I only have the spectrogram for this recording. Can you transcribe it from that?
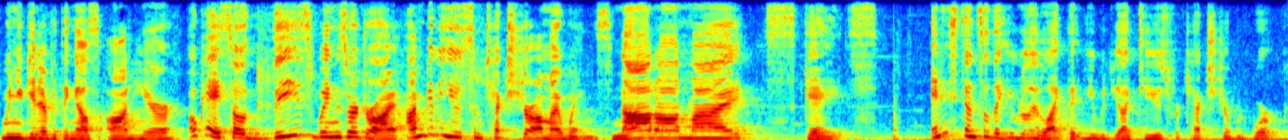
when you get everything else on here. Okay, so these wings are dry. I'm gonna use some texture on my wings, not on my skates. Any stencil that you really like that you would like to use for texture would work.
